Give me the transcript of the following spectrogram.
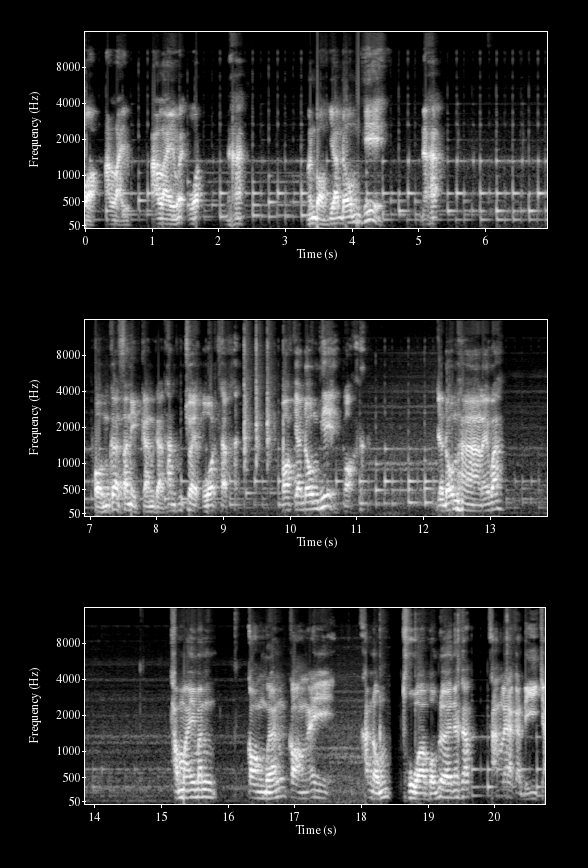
บอกอะไรอะไรไว้โอ๊ตนะฮะมันบอกอย่าดมพี่นะฮะผมก็สนิทกันกับท่านผู้ช่วยโอ๊ตครับ บอกอย่าดมพี่บอกอย่าดมหาอะไรวะทำไมมันกล่องเหมือนกล่องไอ้ขนมถั่วผมเลยนะครับ ครั้งแรกก็ดีใจ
